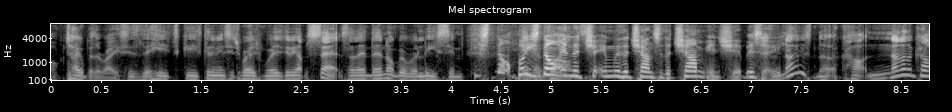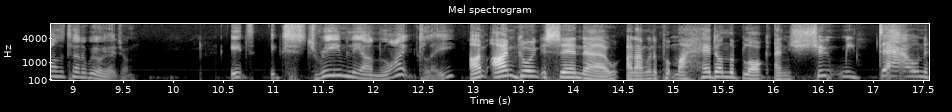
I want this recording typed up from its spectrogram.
October the race is that he's, he's going to be in a situation where he's going to be upset. So they're, they're not going to release him. He's not, but he's advance. not in the ch- in with a chance of the championship, is he? Who knows? No, car, none of the cars have turned a wheel yet, John it's extremely unlikely. I'm I'm going to say now, and I'm going to put my head on the block and shoot me down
